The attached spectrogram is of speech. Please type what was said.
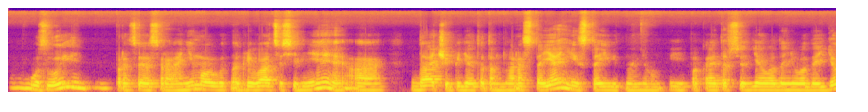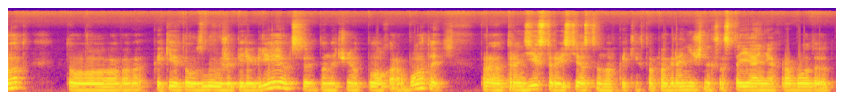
узлы процессора, они могут нагреваться сильнее, а датчик где-то там на расстоянии стоит на нем, и пока это все дело до него дойдет, то какие-то узлы уже перегреются, это начнет плохо работать. Транзисторы, естественно, в каких-то пограничных состояниях работают.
